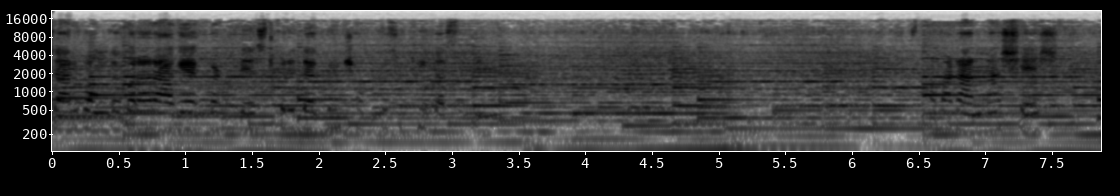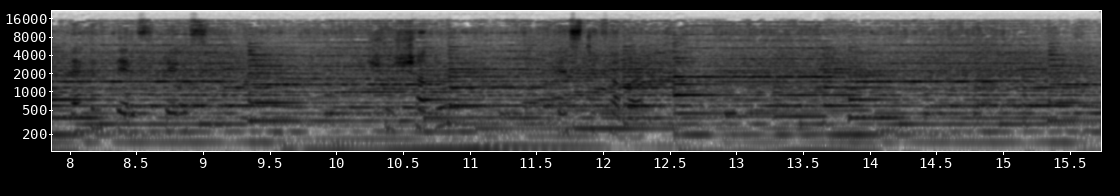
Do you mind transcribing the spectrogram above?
চাল বন্ধ করার আগে একবার টেস্ট করে দেখবেন সব কিছু ঠিক আছে আমার রান্না শেষ। দেখেন তেল ফুটে গেছে। সুস্বাদু।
